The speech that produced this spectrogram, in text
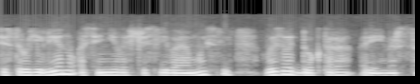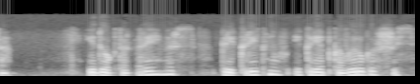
Сестру Елену осенила счастливая мысль вызвать доктора Реймерса. И доктор Реймерс, прикрикнув и крепко выругавшись,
